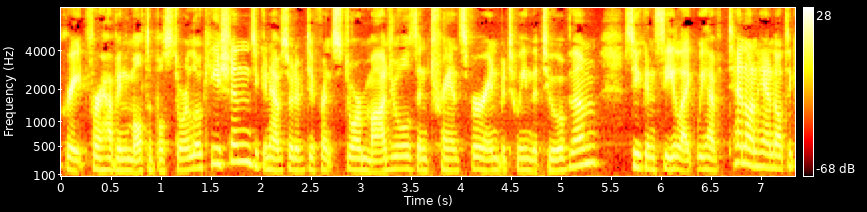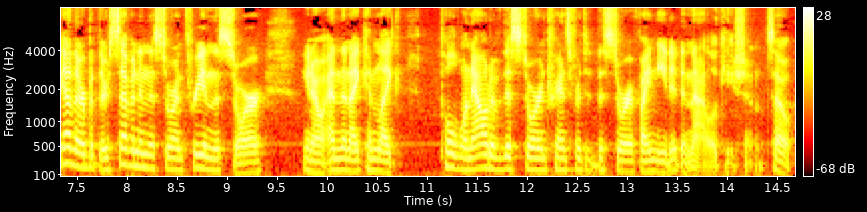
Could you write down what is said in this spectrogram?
great for having multiple store locations. You can have sort of different store modules and transfer in between the two of them. So you can see like we have ten on hand altogether, but there's seven in this store and three in this store. You know, and then I can like pull one out of this store and transfer to this store if I need it in that location. So,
